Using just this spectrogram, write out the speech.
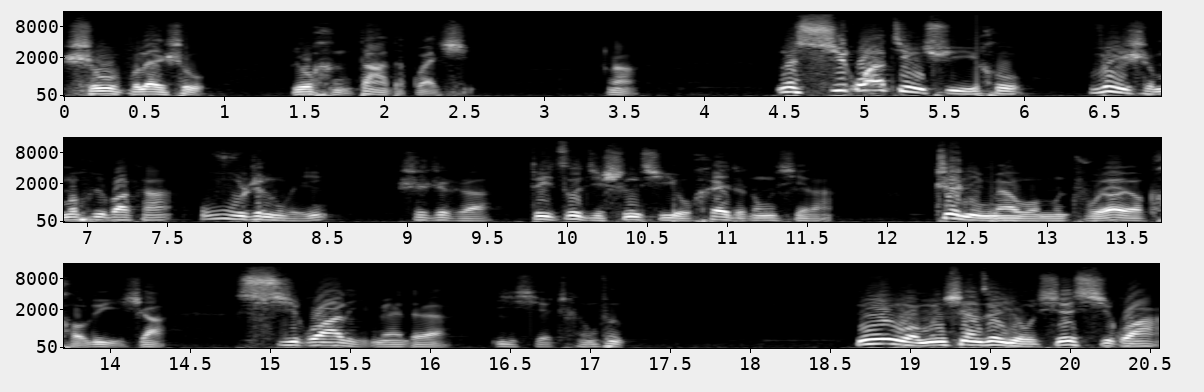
食物不耐受有很大的关系啊。那西瓜进去以后，为什么会把它误认为是这个对自己身体有害的东西呢？这里面我们主要要考虑一下西瓜里面的一些成分，因为我们现在有些西瓜。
